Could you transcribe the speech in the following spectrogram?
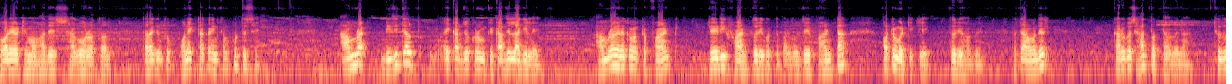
গড়ে ওঠে মহাদেশ, সাগর, অতল, তারা কিন্তু অনেক টাকা ইনকাম করতেছে। আমরা ডিজিটাল এই কার্যক্রমকে কাজে লাগিলে আমরাও এরকম একটা ফান্ড রেডি ফান্ড তৈরি করতে পারব, যে ফান্ডটা অটোমেটিকলি তৈরি হবে। তাতে আমাদের কারও কাছে হাত পাততে হবে না, শুধু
